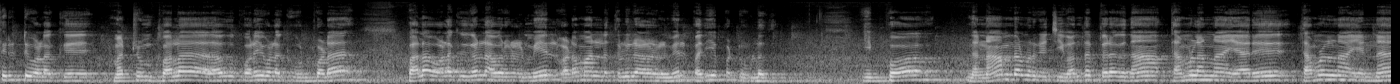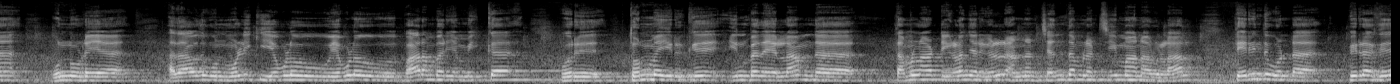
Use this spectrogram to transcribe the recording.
திருட்டு வழக்கு மற்றும் பல அதாவது கொலை வழக்கு உட்பட பல வழக்குகள் அவர்கள் மேல் வடமாநில தொழிலாளர்கள் மேல் பதியப்பட்டு உள்ளது. இப்போ இந்த நாம் தமிழர் கட்சி வந்த பிறகு தான் தமிழன்னா யார் தமிழ்னா என்ன உன்னுடைய அதாவது உன் மொழிக்கு எவ்வளவு எவ்வளவு பாரம்பரியம் மிக்க ஒரு தொன்மை இருக்குது என்பதையெல்லாம் இந்த தமிழ்நாட்டு இளைஞர்கள் அண்ணன் செந்தமிழன் சீமான் அவர்களால் தெரிந்து கொண்ட பிறகு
